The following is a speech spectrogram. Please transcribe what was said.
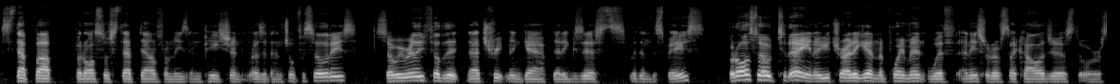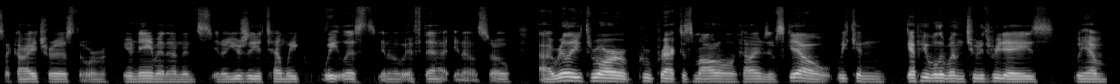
step up but also step down from these inpatient residential facilities so we really feel that that treatment gap that exists within the space but also today you know you try to get an appointment with any sort of psychologist or psychiatrist or you name it and it's you know usually a 10 week wait list you know if that you know so uh, really through our group practice model and economies of scale we can get people within two to three days we have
